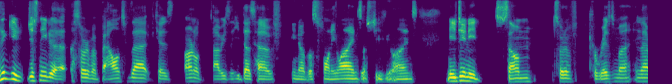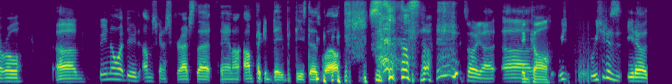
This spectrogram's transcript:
I think you just need a, a sort of a balance of that because Arnold obviously he does have you know those funny lines, those cheesy lines, and you do need some sort of charisma in that role. Um, but you know what, dude? I'm just gonna scratch that, and I, I'm picking Dave Batista as well. so, so, so, yeah, uh, Good call. we we should just you know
